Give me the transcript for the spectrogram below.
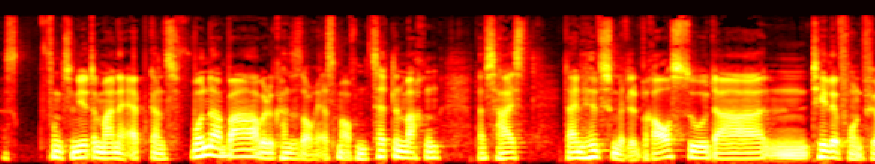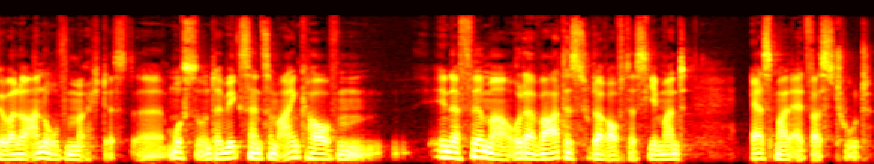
Das funktioniert in meiner App ganz wunderbar, aber du kannst es auch erstmal auf dem Zettel machen. Das heißt, dein Hilfsmittel, brauchst du da ein Telefon für, weil du anrufen möchtest? Äh, musst du unterwegs sein zum Einkaufen in der Firma oder wartest du darauf, dass jemand erstmal etwas tut,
